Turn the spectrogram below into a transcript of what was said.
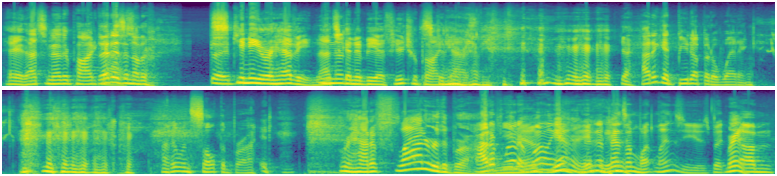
Hey, that's another podcast. that is another. the- skinny or heavy. That's No- going to be a future skinny or podcast. heavy. yeah, how to get beat up at a wedding. how to insult the bride. Or how to flatter the bride. Of you flatter. know? Well, yeah, it depends yeah. on what lens you use. But Right. um,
